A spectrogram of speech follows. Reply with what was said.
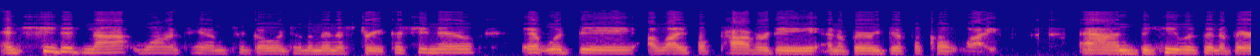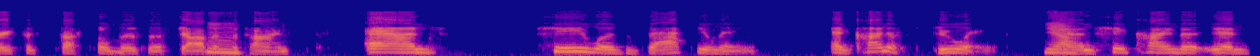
And she did not want him to go into the ministry because she knew it would be a life of poverty and a very difficult life. And he was in a very successful business job mm. at the hmm. time. And she was vacuuming and kind of stewing. Yeah. And she kind of, and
